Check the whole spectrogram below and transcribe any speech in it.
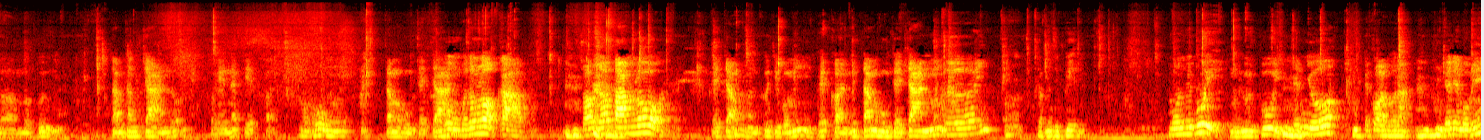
บ่บ่ปึ้งตำทั้งจานด้วยเห็นในเพจก่อนหมูหุ่งตำมาหุงใจหมูจานหุ่งไม่ต้องลอกกาบชอบแล้วตำโลดเพชรเจ้ามันคือจิบมีเพชรก่อนมีตำมาหุงใจจานมึงเอ้ยกับมันสิเปลี่ยนมูลมีปุ้ยมึงลุยปุ้ยเห็นอยู่แต่ก่อนมันอะเดี๋ยวนี้บ่มี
